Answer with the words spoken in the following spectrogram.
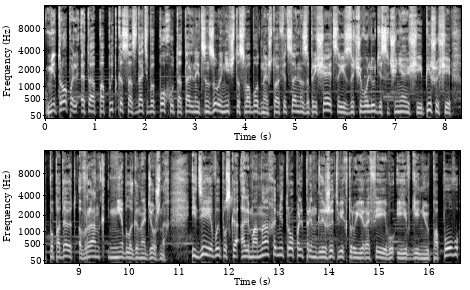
Метрополь – это попытка создать в эпоху тотальной цензуры нечто свободное, что официально запрещается, из-за чего люди, сочиняющие и пишущие, попадают в ранг неблагонадежных. Идея выпуска альманаха «Метрополь» принадлежит Виктору Ерофееву и Евгению Попову.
